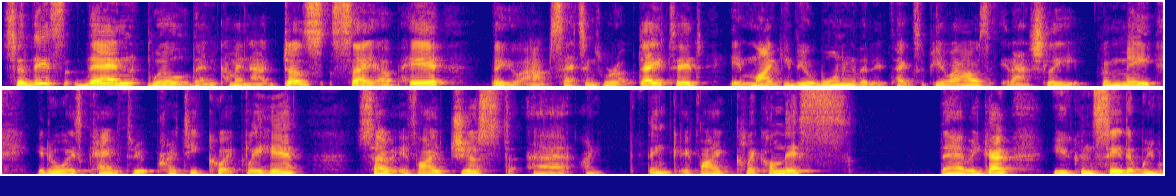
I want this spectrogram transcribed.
so this then will then come in. Now it does say up here that your app settings were updated. It might give you a warning that it takes a few hours. It actually, for me, it always came through pretty quickly here. So if I just, uh, I think if I click on this, there we go. You can see that we've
